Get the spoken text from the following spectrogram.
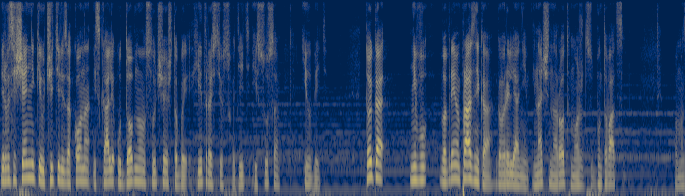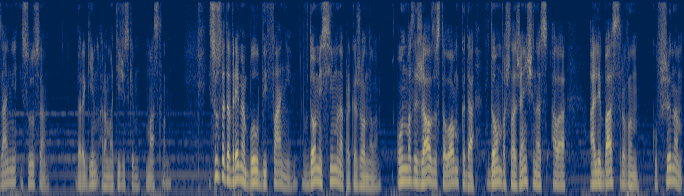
Первосвященники и учители закона искали удобного случая, чтобы хитростью схватить Иисуса и убить. Только не в, во время праздника, говорили они, иначе народ может взбунтоваться. Помазание Иисуса дорогим ароматическим маслом. Иисус в это время был в Вифании, в доме Симона прокаженного. Он возлежал за столом, когда в дом вошла женщина с ала алебастровым кувшином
